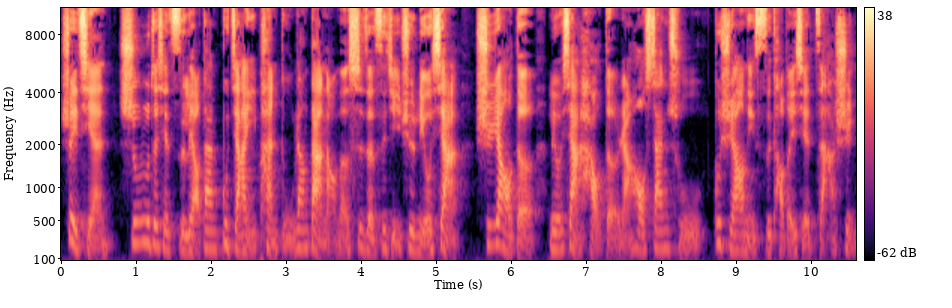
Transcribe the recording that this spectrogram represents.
睡前输入这些资料，但不加以判读，让大脑呢试着自己去留下需要的，留下好的，然后删除不需要你思考的一些杂讯。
